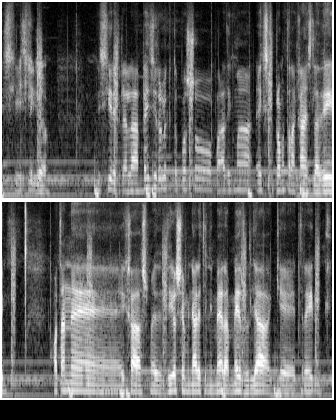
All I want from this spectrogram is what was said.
Ισχύει. Δεν ξέρω. Ισχύει ρε φίλε, αλλά παίζει ρόλο και το πόσο παράδειγμα έχεις και πράγματα να κάνεις. Δηλαδή, όταν ε, είχα ας πούμε, δύο σεμινάρια την ημέρα με δουλειά και training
